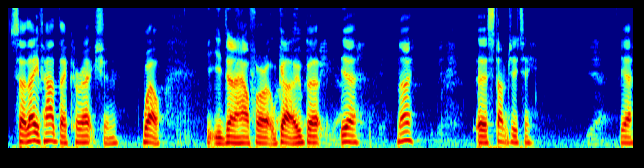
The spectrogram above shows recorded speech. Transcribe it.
So they've had their correction. Well, you don't know how far it'll go, but yeah, no, uh, stamp duty. Yeah. Yeah.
